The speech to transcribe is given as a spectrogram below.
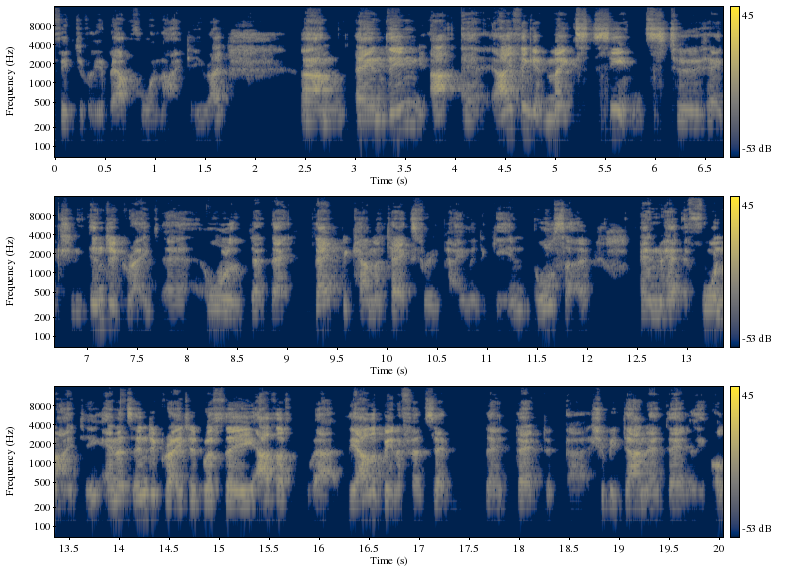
effectively about four ninety, right? Um, and then I, I, think it makes sense to actually integrate uh, all of that, that that become a tax-free payment again, also, and 490, and it's integrated with the other uh, the other benefits that that that uh, should be done at that level,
